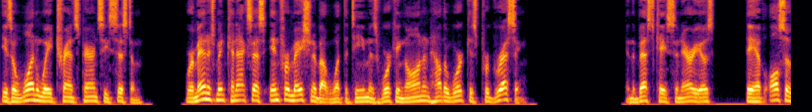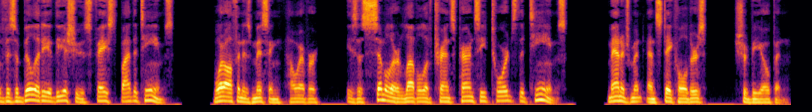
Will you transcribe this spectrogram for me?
is a one-way transparency system, where management can access information about what the team is working on and how the work is progressing. In the best case scenarios, they have also visibility of the issues faced by the teams. What often is missing, however, is a similar level of transparency towards the teams. Management and stakeholders should be open.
